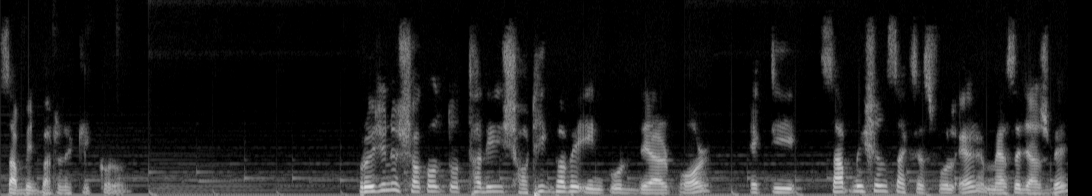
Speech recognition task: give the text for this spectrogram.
সাবমিট বাটনে ক্লিক করুন। প্রয়োজনীয় সকল তথ্যাদি সঠিকভাবে ইনপুট দেওয়ার পর একটি সাবমিশন সাকসেসফুল এর মেসেজ আসবে।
